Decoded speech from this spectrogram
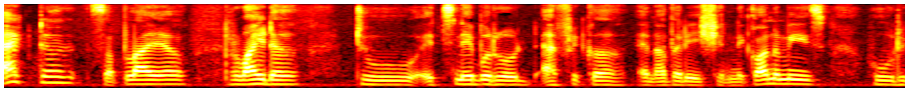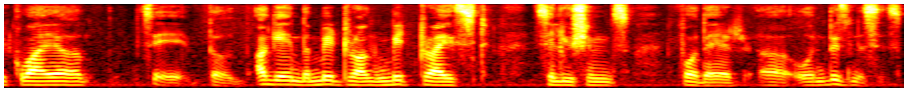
actor, supplier, provider to its neighborhood, Africa, and other Asian economies who require, say, the, again, the mid-rung, mid-priced solutions for their uh, own businesses.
